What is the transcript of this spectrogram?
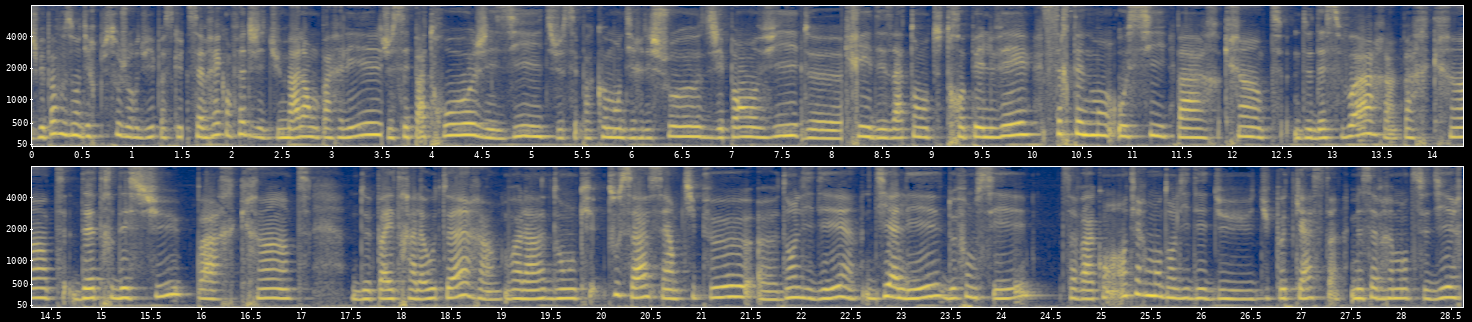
je vais pas vous en dire plus aujourd'hui parce que c'est vrai qu'en fait j'ai du mal à en parler, je sais pas trop, j'hésite, je sais pas comment dire les choses, j'ai pas envie de créer des attentes trop élevées, certainement aussi par crainte de décevoir, par crainte d'être déçu, par crainte de pas être à la hauteur. Voilà, donc tout ça, c'est un petit peu euh, dans l'idée d'y aller, de foncer, ça va entièrement dans l'idée du, podcast, mais c'est vraiment de se dire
